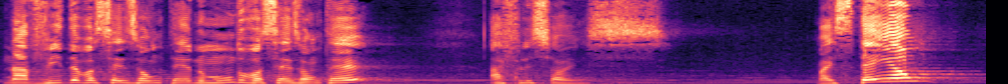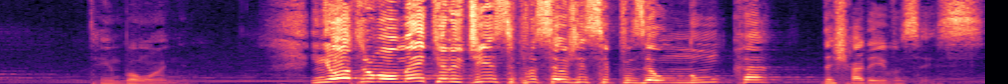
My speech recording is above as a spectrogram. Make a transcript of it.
Na vida vocês vão ter, no mundo vocês vão ter aflições, mas tenham, tenham bom ânimo. Em outro momento, ele disse para os seus discípulos: Eu nunca deixarei vocês,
